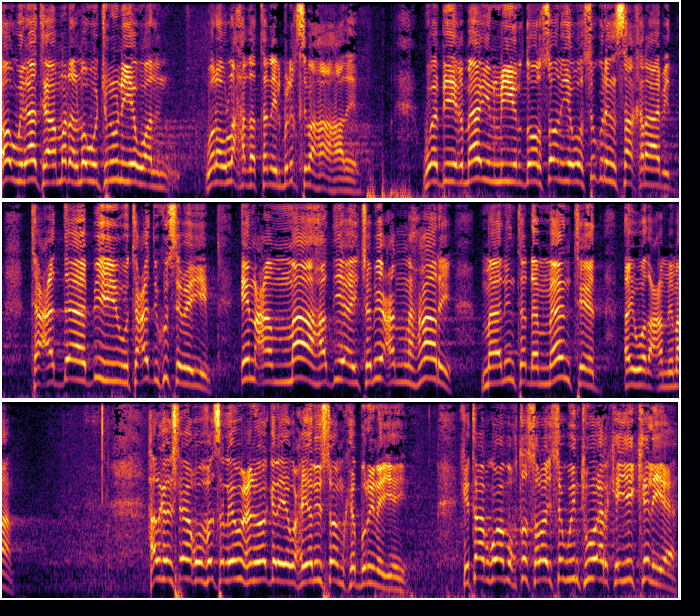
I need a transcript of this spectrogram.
ow wilaati ama dhalma wajunuun iyo waalin walow laxdatan ilbiriqsiba ha ahaadee. Wa biiqmaayin miyir doorsoon iyo wa sukrin sakhraabid tacaddaa bihi uu tacaddi ku sameeyey in cammaa haddii ay jamiica nahaari maalinta dhammaanteed ay wada cammimaan. Halkan sheekhu fasalkan wuxuu inoo gelaya waxyaalihii soomka burinayey kitaabku waa mukhtasaroo isagu intuu u arkayey keliya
